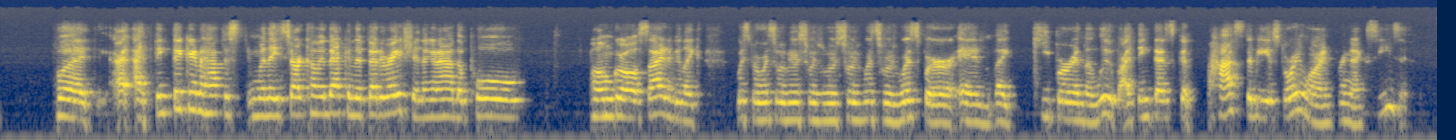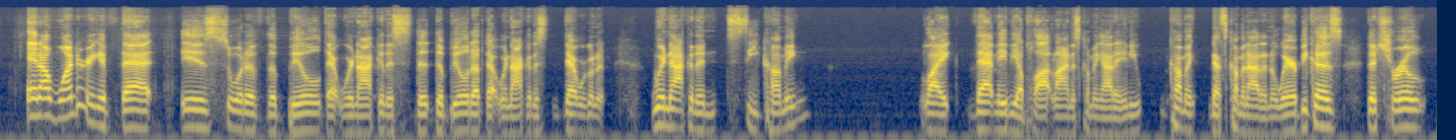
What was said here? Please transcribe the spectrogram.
But I, I think they're gonna have to when they start coming back in the Federation, they're gonna have to pull homegirl aside and be like whisper, whisper, whisper, whisper, whisper, whisper, and like keep her in the loop. I think that's good has to be a storyline for next season. And I'm wondering if that is sort of the build that we're not gonna the, the build up that we're not gonna that we're gonna we're not gonna see coming. Like that maybe a plot line is coming out of any coming that's coming out of nowhere because the Trill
